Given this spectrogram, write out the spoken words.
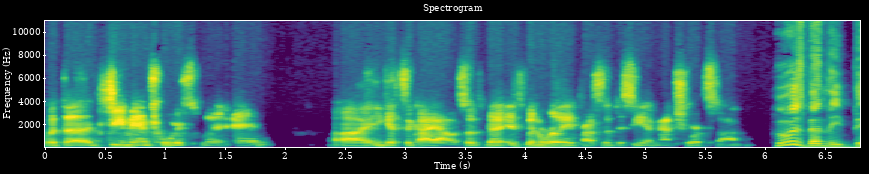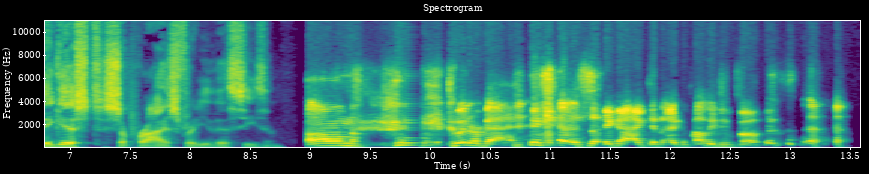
with a Ji-Man Choi's split and uh, he gets the guy out. So it's been it's been really impressive to see him at shortstop. Who has been the biggest surprise for you this season? Um, good or bad? because I, I could I could probably do both.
